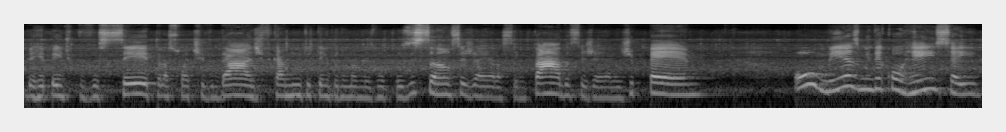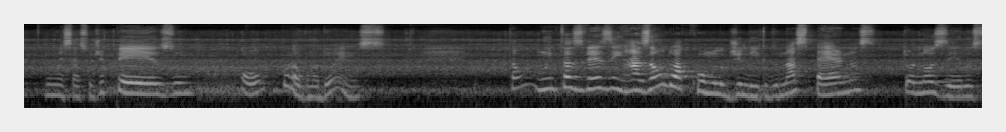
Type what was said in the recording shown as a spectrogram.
de repente por você, pela sua atividade, ficar muito tempo numa mesma posição, seja ela sentada, seja ela de pé, ou mesmo em decorrência aí de um excesso de peso ou por alguma doença. Então, muitas vezes, em razão do acúmulo de líquido nas pernas, tornozelos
